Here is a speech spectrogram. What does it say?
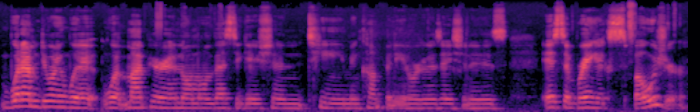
what I'm doing with what my paranormal investigation team and company and organization is is to bring exposure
